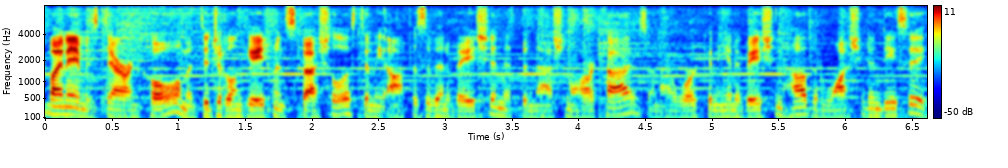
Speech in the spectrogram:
My name is Darren Cole. I'm a Digital Engagement Specialist in the Office of Innovation at the National Archives, and I work in the Innovation Hub in Washington, D.C.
